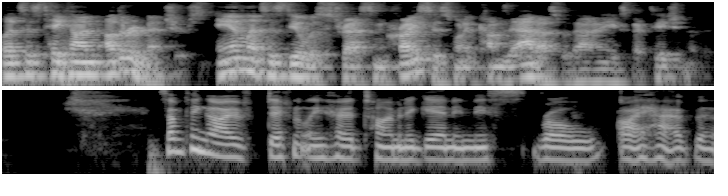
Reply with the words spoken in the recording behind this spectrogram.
lets us take on other adventures and lets us deal with stress and crisis when it comes at us without any expectation of it. Something I've definitely heard time and again in this role I have uh,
